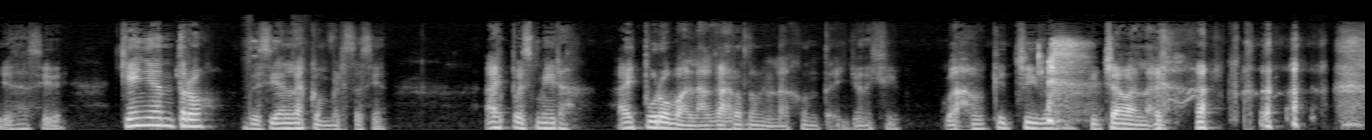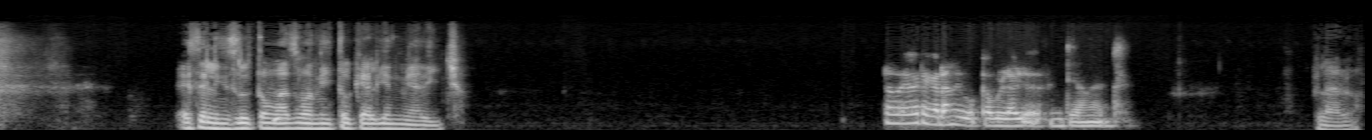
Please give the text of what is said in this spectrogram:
Y es así de, ¿quién ya entró? Decía en la conversación. Ay, pues mira, hay puro balagardo en la junta. Y yo dije, wow, qué chido, escuchaba balagardo. es el insulto más bonito que alguien me ha dicho. Lo voy a agregar a mi vocabulario, definitivamente. Claro.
